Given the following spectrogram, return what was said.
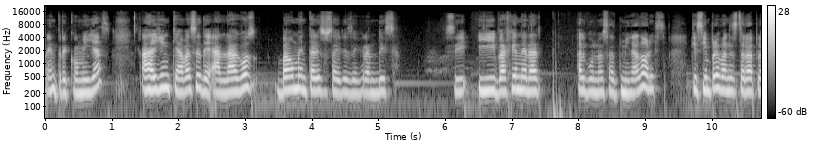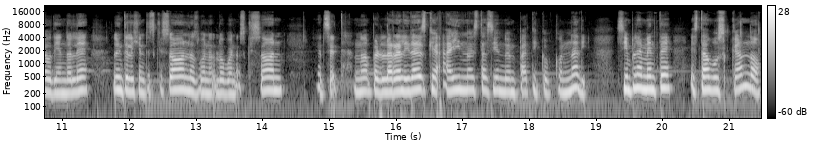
entre comillas, a alguien que a base de halagos va a aumentar esos aires de grandeza, ¿sí? Y va a generar algunos admiradores que siempre van a estar aplaudiéndole lo inteligentes que son, los buenos, lo buenos que son, etcétera, ¿no? Pero la realidad es que ahí no está siendo empático con nadie. Simplemente está buscando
